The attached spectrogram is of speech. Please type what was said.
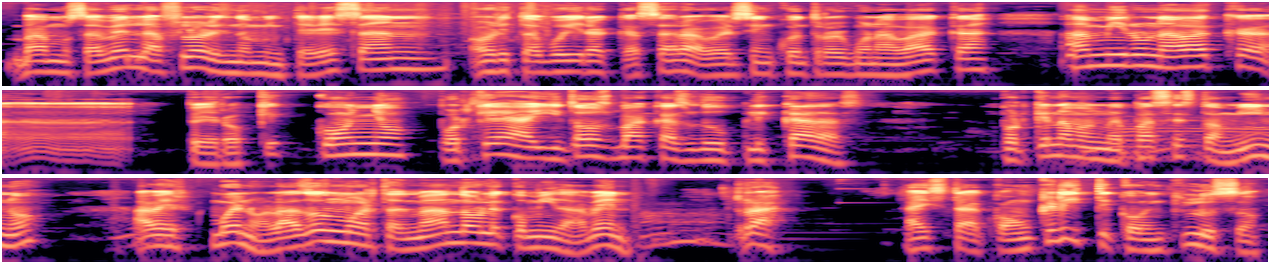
Vamos a ver, las flores no me interesan. Ahorita voy a ir a cazar a ver si encuentro alguna vaca. Ah, mira una vaca. Pero qué coño, ¿por qué hay dos vacas duplicadas? ¿Por qué nada más me pasa esto a mí, no? A ver, bueno, las dos muertas me dan doble comida, ven. Ra. Ahí está, con crítico incluso.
